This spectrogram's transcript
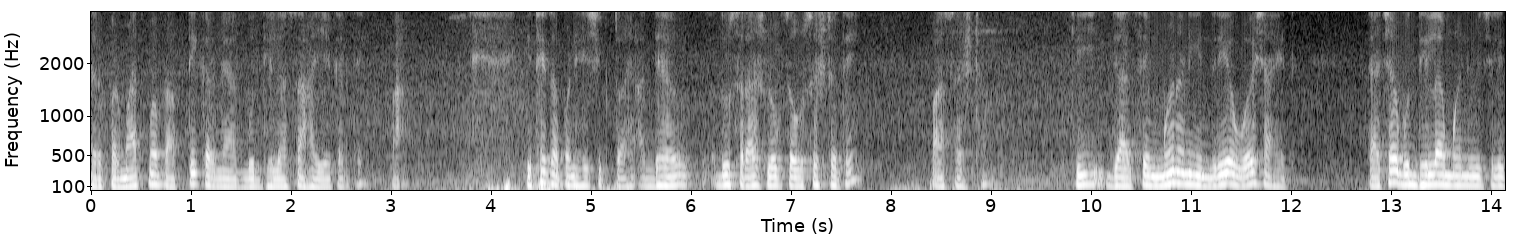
तर परमात्मा प्राप्ती करण्यात बुद्धीला सहाय्य करते. इथेच आपण हे शिकतो आहे. अध्याय दुसरा श्लोक चौसष्ट ते पासष्ट. की ज्याचे मन आणि इंद्रिय वश आहेत त्याच्या बुद्धीला मन विचलित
